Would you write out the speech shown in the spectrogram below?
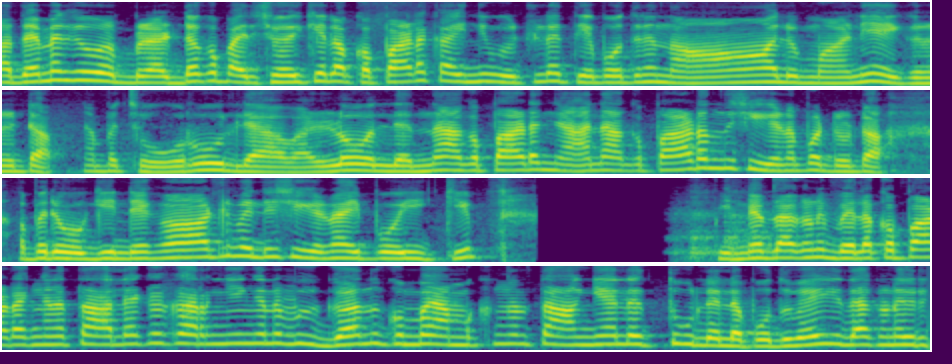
അതേമാതിരി ബ്ലഡൊക്കെ പരിശോധിക്കലും ഒക്കെപ്പാടെ കഴിഞ്ഞ് വീട്ടിലെത്തിയപ്പോൾ തന്നെ നാല് മണി ആയിക്കണം കേട്ടോ അപ്പം ചോറും ഇല്ല വെള്ളവും ഇല്ല എന്നാൽ അകപ്പാടെ ഞാൻ അകപ്പാടെ ഒന്ന് ക്ഷീണപ്പെട്ടു കേട്ടോ അപ്പോൾ കാട്ടിൽ വലിയ ക്ഷീണമായി പോയി പിന്നെ ഇതാക്കണ ഇവലൊക്കെപ്പാടെ ഇങ്ങനെ തലയൊക്കെ കറങ്ങി ഇങ്ങനെ വീകാൻ നിൽക്കുമ്പോൾ നമുക്ക് ഇങ്ങനെ താങ്ങിയാൽ എത്തൂലല്ലോ. പൊതുവേ ഇതാക്കണ ഒരു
